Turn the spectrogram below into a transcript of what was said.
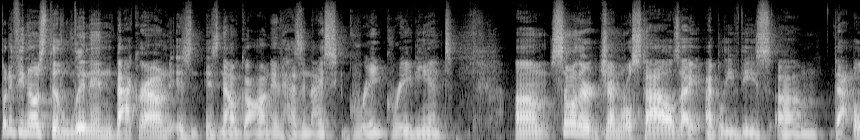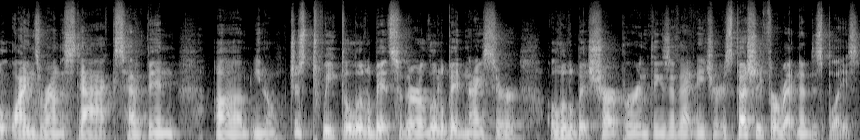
But if you notice the linen background is, is now gone, it has a nice gray gradient. Um, some other general styles, I, I believe these um, that outlines around the stacks have been, um, you know, just tweaked a little bit so they're a little bit nicer, a little bit sharper, and things of that nature, especially for Retina displays.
